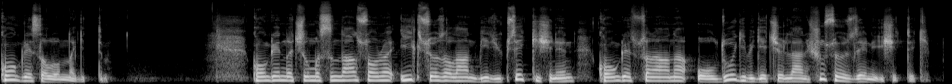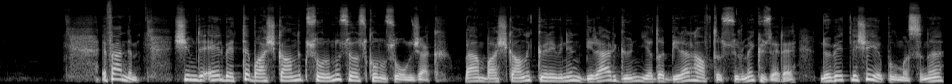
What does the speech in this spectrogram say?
kongre salonuna gittim. Kongrenin açılmasından sonra ilk söz alan bir yüksek kişinin kongre tutanağına olduğu gibi geçirilen şu sözlerini işittik. Efendim, şimdi elbette başkanlık sorunu söz konusu olacak. Ben başkanlık görevinin birer gün ya da birer hafta sürmek üzere nöbetleşe yapılmasını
